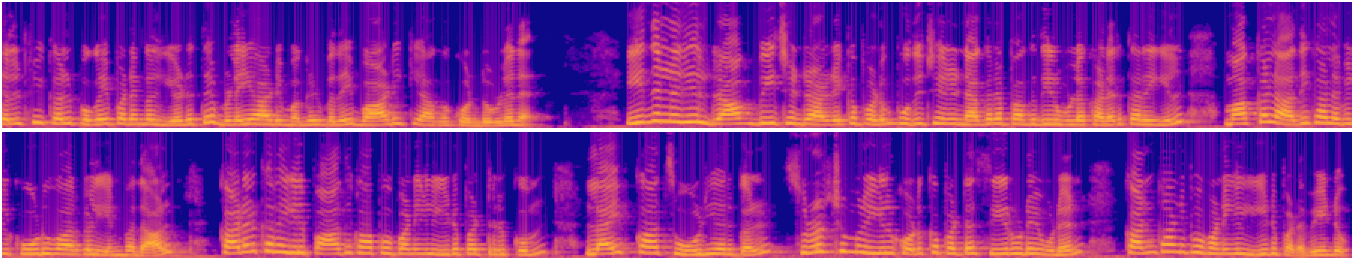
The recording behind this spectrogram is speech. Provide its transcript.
செல்ஃபிகள் புகைப்படங்கள் எடுத்து விளையாடி மகிழ்வதை வாடிக்கையாக கொண்டுள்ளனர். இந்த நிலையில் ராக் பீச் என்று அழைக்கப்படும் புதுச்சேரி நகர பகுதியில் உள்ள கடற்கரையில் மக்கள் அதிக அளவில் கூடுவார்கள் என்பதால் கடற்கரையில் பாதுகாப்பு பணியில் ஈடுபட்டிருக்கும் லைஃப் கார்ட்ஸ் ஊழியர்கள் சுழற்சி முறையில் கொடுக்கப்பட்ட சீருடையுடன் கண்காணிப்பு பணியில் ஈடுபட வேண்டும்.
